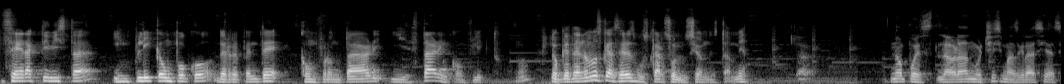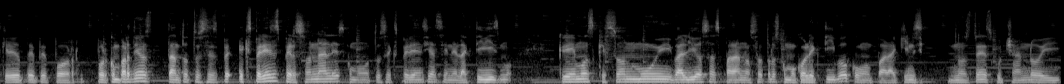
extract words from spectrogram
ser activista implica un poco de repente confrontar y estar en conflicto, ¿no? Lo que tenemos que hacer es buscar soluciones también. No, pues la verdad, muchísimas gracias, querido Pepe, por, por compartirnos tanto tus experiencias personales como tus experiencias en el activismo. Creemos que son muy valiosas para nosotros como colectivo, como para quienes nos estén escuchando y,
